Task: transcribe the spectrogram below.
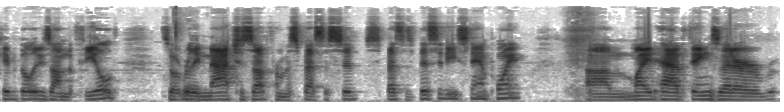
capabilities on the field. So it really matches up from a specific, specificity standpoint. Um, might have things that are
